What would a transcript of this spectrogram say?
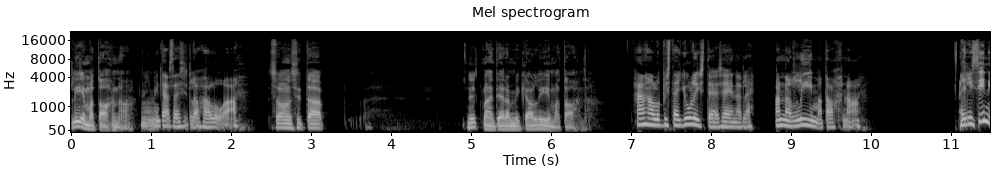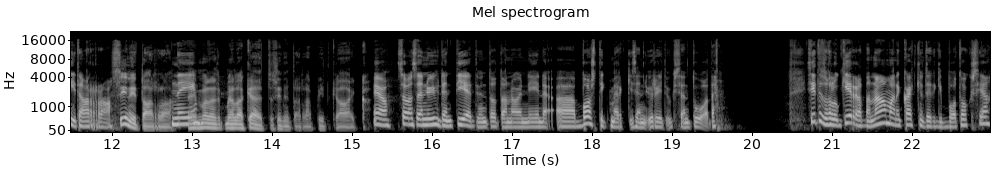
Liimatahnaa. Niin mitä se silloin haluaa? Se on sitä... Nyt mä en tiedä, mikä on liimatahna. Hän haluaa pistää julisteen seinälle. Anna liimatahnaa. Eli sinitarraa. Sinitarraa. Niin. Ei me ole, me ollaan käytetty sinitarraa pitkä aika. Joo, se on sen yhden tietyn tota noin niin, äh, Bostik-merkkisen yrityksen tuote. Sitten jos haluaa kirjata naamaa, niin kaikki on tietenkin botoksia.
